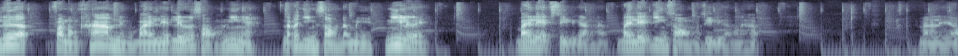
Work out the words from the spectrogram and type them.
เลือก ฝั่งตรงข้ามหนึ่งใบเลสเลเวลสองนี่ไง แล้วก็ยิงสองดาเมจนี่เลยใบเลสสีเหลืองครับใบเลสยิงสองของสีเหลืองนะครับ มาแล้ว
